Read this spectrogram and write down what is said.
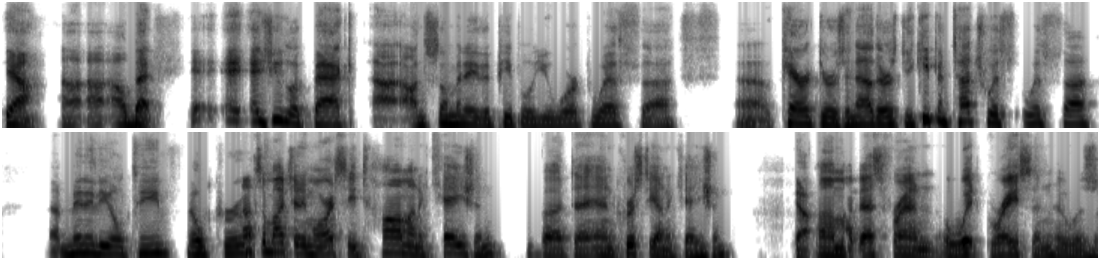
yeah, uh, I'll bet. As you look back uh, on so many of the people you worked with, uh, uh, characters and others, do you keep in touch with with uh, many of the old team, the old crew? Not so much anymore. I see Tom on occasion, but uh, and Kristi on occasion. Yeah. Um, my best friend Whit Grayson, who was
